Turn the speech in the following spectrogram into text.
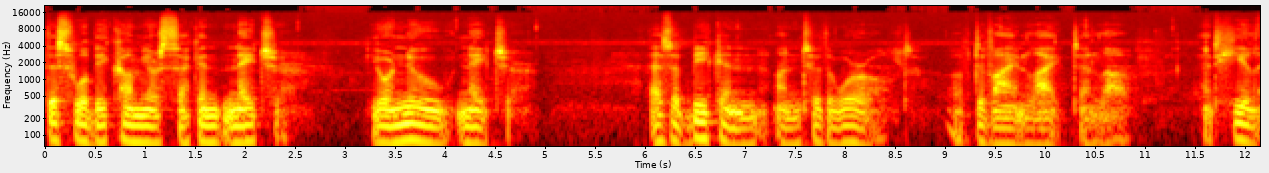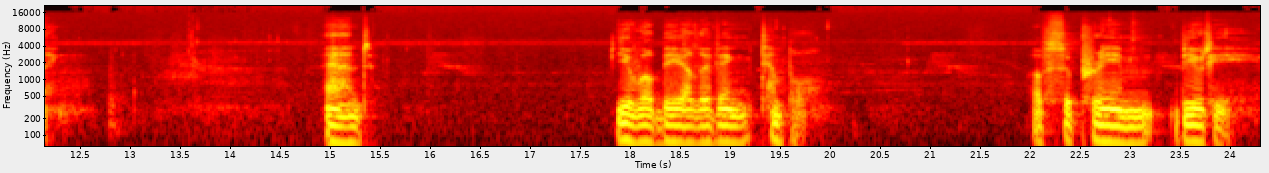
this will become your second nature, your new nature, as a beacon unto the world of divine light and love and healing. And you will be a living temple of supreme beauty,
